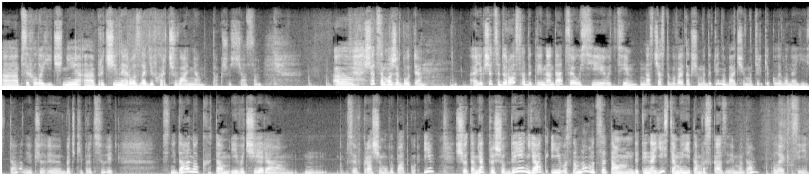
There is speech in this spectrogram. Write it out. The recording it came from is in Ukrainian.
е, психологічні е, причини розладів харчування. Так, що з часом. Е, Що це може бути? Якщо це доросла дитина, да, це усі оці. У нас часто буває так, що ми дитину бачимо тільки коли вона їсть. Да? Якщо батьки працюють, сніданок там і вечеря, це в кращому випадку. І що там, як пройшов день, як, і в основному це там дитина їсть, а ми їй там розказуємо да? лекції.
